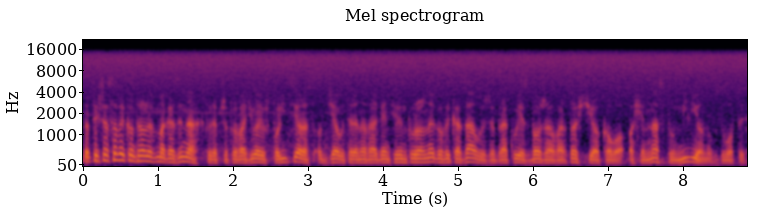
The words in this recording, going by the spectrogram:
Dotychczasowe kontrole w magazynach, które przeprowadziła już policja oraz oddziały terenowe Agencji Rynku Rolnego wykazały, że brakuje zboża o wartości około 18 milionów złotych.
